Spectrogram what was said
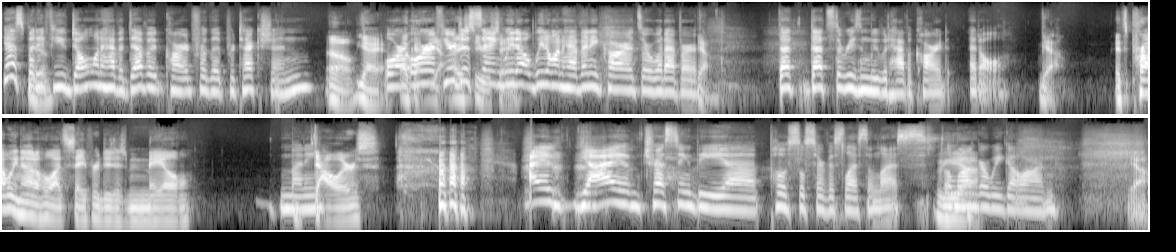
Yes, but if you don't want to have a debit card for the protection, Oh, yeah. yeah. or Okay, or if yeah, you're just saying, you're we don't we don't want to have any cards or whatever, Yeah. that that's the reason we would have a card at all. Yeah. It's probably not a whole lot safer to just mail Money. dollars. I yeah, I am trusting the uh, postal service less and less the Yeah. longer we go on. Yeah.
